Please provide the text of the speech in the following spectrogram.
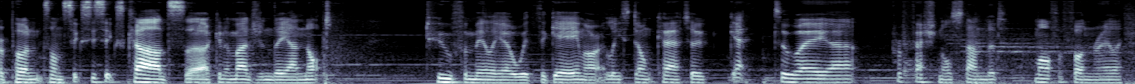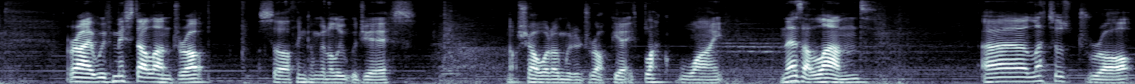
opponent's on 66 cards, so I can imagine they are not too familiar with the game, or at least don't care to get to a uh, professional standard. More for fun, really. Right, we've missed our land drop, so I think I'm going to loot with Jace. Not sure what I'm going to drop yet. It's black, white. And there's a land. Uh, let us drop...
